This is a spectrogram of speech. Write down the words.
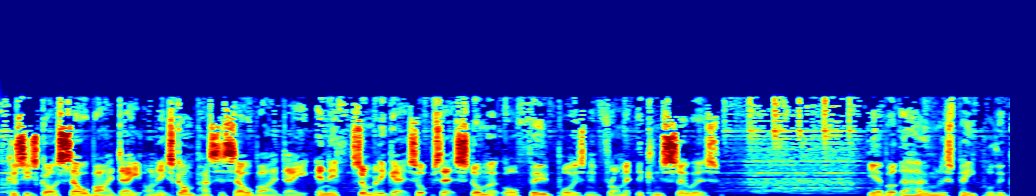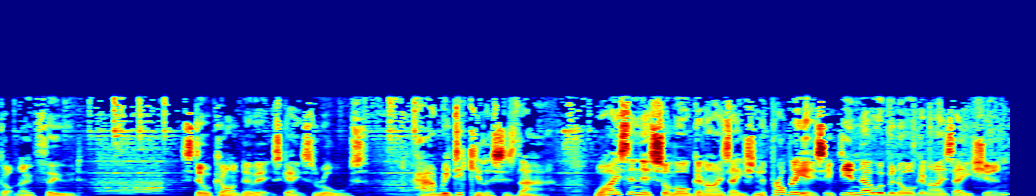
Because it's got a sell by date on it. It's gone past the sell by date, and if somebody gets upset stomach or food poisoning from it, they can sue us. Yeah, but the homeless people, they've got no food. Still can't do it. It's against the rules. How ridiculous is that? Why isn't there some organisation? There probably is. If you know of an organisation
